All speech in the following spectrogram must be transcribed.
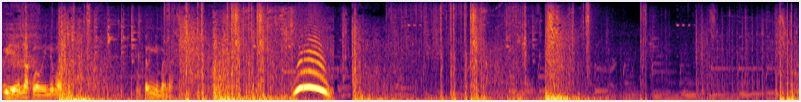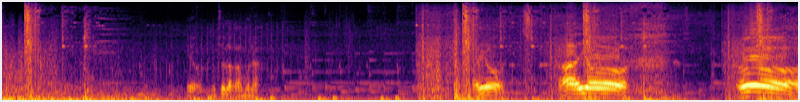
Wih enak loh ini mantap. Sekarang gimana? Woo! Ayo, muncullah kamu nak. Ayo, ayo. Oh,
